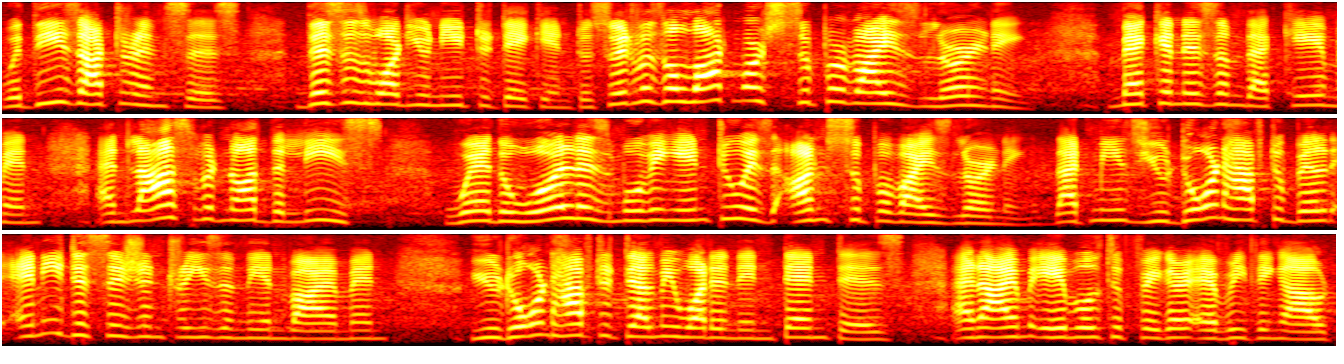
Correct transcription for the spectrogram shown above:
with these utterances, this is what you need to take into. So it was a lot more supervised learning mechanism that came in. And last but not the least, where the world is moving into is unsupervised learning. That means you don't have to build any decision trees in the environment. You don't have to tell me what an intent is, and I'm able to figure everything out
